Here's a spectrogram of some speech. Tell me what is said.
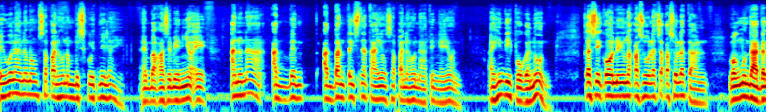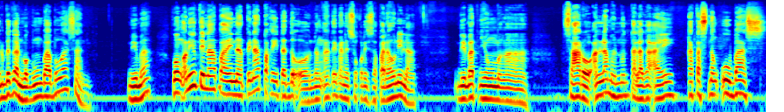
Eh wala namang sa panahon ng biskwit nila eh. Eh baka sabihin niyo eh, ano na, advent, advantage na tayo sa panahon natin ngayon. Ay hindi po ganun. Kasi kung ano yung nakasulat sa kasulatan, huwag mong dadagdagan, huwag mong babawasan. Di ba? Kung ano yung tinapay na pinapakita doon ng ating Panginoon sa panahon nila, di ba yung mga saro, ang laman mo talaga ay katas ng ubas.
